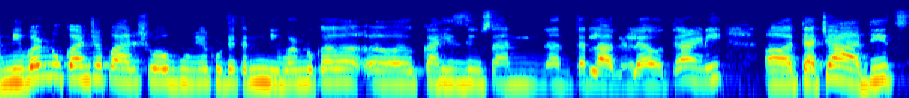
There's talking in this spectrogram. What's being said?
निवडणुकांच्या पार्श्वभूमीवर कुठेतरी निवडणुका काहीच दिवसांनंतर लागल्या होत्या आणि त्याच्या आधीच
